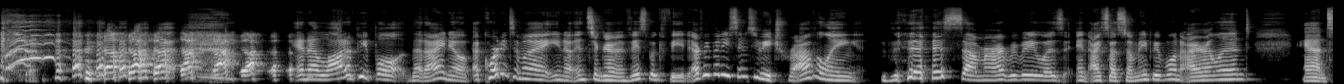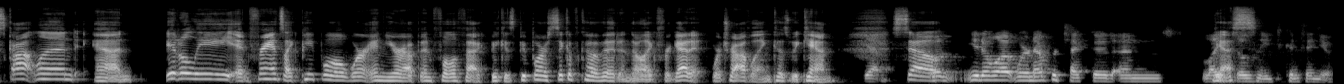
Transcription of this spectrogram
and a lot of people that I know, according to my, you know, Instagram and Facebook feed, everybody seems to be traveling this summer. Everybody was and I saw so many people in Ireland and Scotland and Italy and France, like people were in Europe in full effect because people are sick of COVID and they're like, forget it, we're traveling because we can. yeah. So Well, you know what? We're now protected and life Yes. does need to continue.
